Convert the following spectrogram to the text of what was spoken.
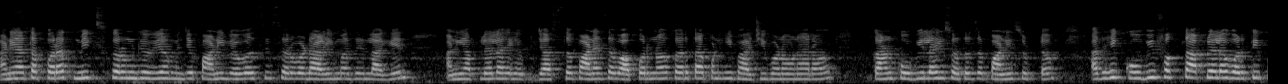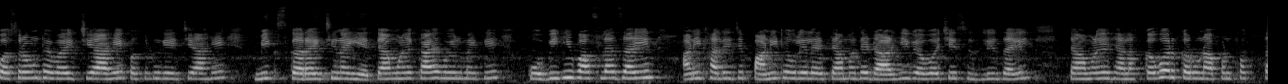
आणि आता परत मिक्स करून घेऊया म्हणजे पाणी व्यवस्थित सर्व डाळीमध्ये लागेल. आणि आपल्याला हे जास्त पाण्याचा वापर न करता आपण ही भाजी बनवणार आहोत. कारण कोबीलाही स्वतःचं पाणी सुटतं. आता ही कोबी फक्त आपल्याला वरती पसरवून ठेवायची आहे पसरून घ्यायची आहे मिक्स करायची नाही आहे त्यामुळे काय होईल माहिती आहे कोबीही वाफला जाईल आणि खाली जे पाणी ठेवलेलं आहे त्यामध्ये डाळही व्यवस्थित शिजली जाईल. त्यामुळे ह्याला कवर करून आपण फक्त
